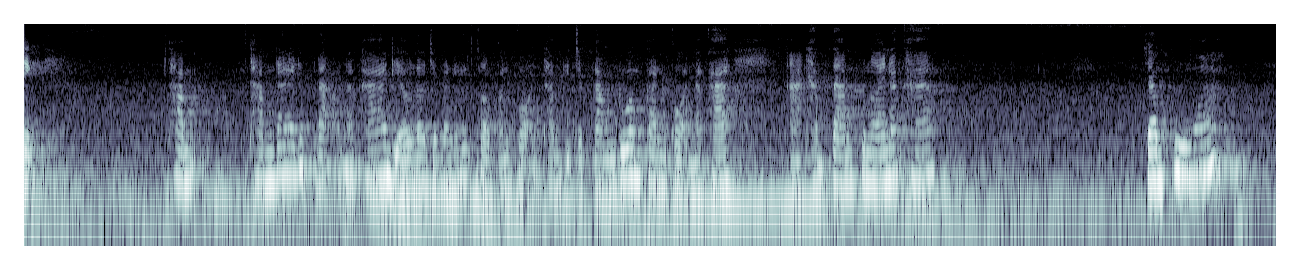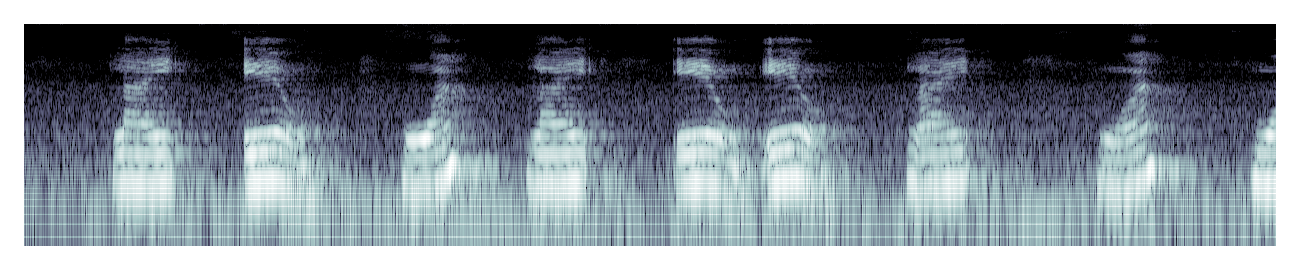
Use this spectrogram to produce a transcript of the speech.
ด็กๆทำ ทำได้หรือเปล่านะคะ เดี๋ยวเราจะมาทดสอบกันก่อนทำกิจกรรมร่วมกันก่อนนะคะอ่าทำตามครูน้อยนะคะจับหัวไหลเอว หัวไหลเอว เอวไหลหัว หัว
